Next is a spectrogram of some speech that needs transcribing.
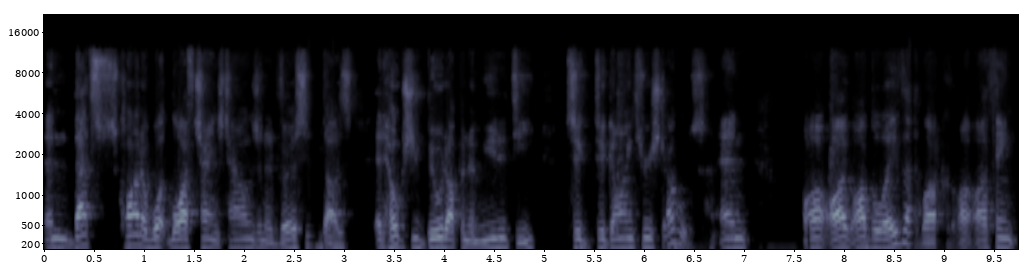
and that's kind of what life change, challenge, and adversity mm-hmm. does. It helps you build up an immunity to, to going through struggles, and I, I, I believe that. Like I, I think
